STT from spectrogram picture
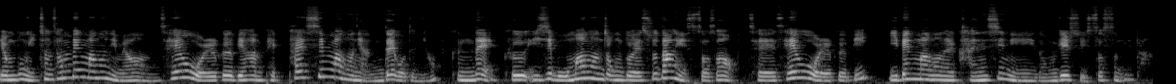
연봉 2,300만 원이면 세후 월급이 한 180만 원이 안 되거든요. 근데 그 25만 원 정도의 수당이 있어서 제 세후 월급이 200만 원을 간신히 넘길 수 있었습니다.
